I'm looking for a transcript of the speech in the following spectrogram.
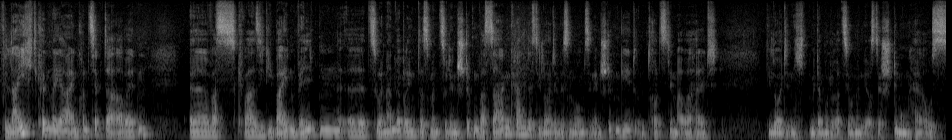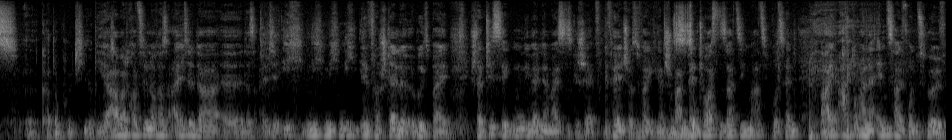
Vielleicht können wir ja ein Konzept erarbeiten, äh, was quasi die beiden Welten äh, zueinander bringt, dass man zu den Stücken was sagen kann, dass die Leute wissen, worum es in den Stücken geht und trotzdem aber halt die Leute nicht mit der Moderation irgendwie aus der Stimmung heraus äh, katapultiert. Ja, so. aber trotzdem noch das alte da, äh, das alte Ich nicht, mich nicht äh, verstelle. Übrigens bei Statistiken, die werden ja meistens gefälscht. Das ist wirklich ganz spannend. So. Wenn Thorsten sagt 87 Prozent bei Achtung einer Endzahl von 12.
